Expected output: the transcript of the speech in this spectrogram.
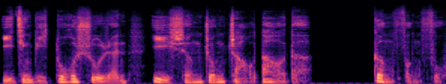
已经比多数人一生中找到的更丰富。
